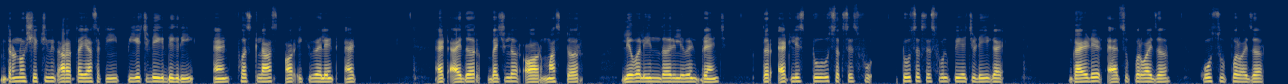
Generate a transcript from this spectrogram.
मित्रांनो शैक्षणिक अर्हता यासाठी P H D degree and first class or equivalent at at either bachelor or master level in the relevant branch तर at least two successful two successful P H D guide guided as supervisor co supervisor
